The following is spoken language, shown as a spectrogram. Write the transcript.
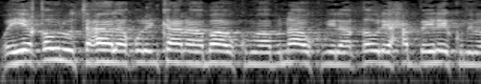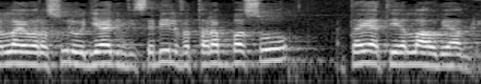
wahiy qowluhu tacala qul in kana aaba'ukum waabna'ukum ila qowli axaba ilaykum min allahi warasuli wajihaadin fi sabili fatarabasuu xataa yaatiya allahu biamri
